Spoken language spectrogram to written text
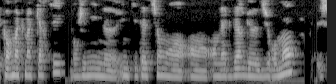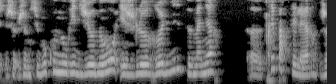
Cormac McCarthy, dont j'ai mis une, une citation en, en, exergue du roman. Je, je, me suis beaucoup nourrie de Giono et je le relis de manière euh, très parcellaire, je,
